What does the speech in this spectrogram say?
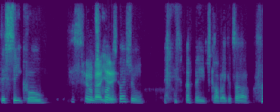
this sequel about kind you. of special. he just can't play guitar.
